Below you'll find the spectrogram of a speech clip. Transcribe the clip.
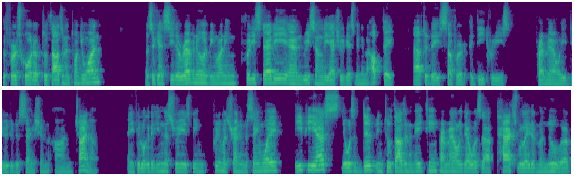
the first quarter of 2021. As you can see, the revenue have been running pretty steady and recently actually there's been an uptake after they suffered a decrease primarily due to the sanction on China. And if you look at the industry, it's been pretty much trending the same way. EPS, there was a dip in 2018. Primarily, there was a tax-related maneuver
